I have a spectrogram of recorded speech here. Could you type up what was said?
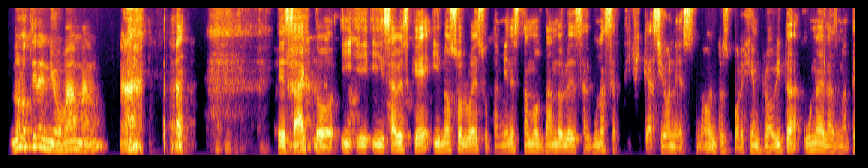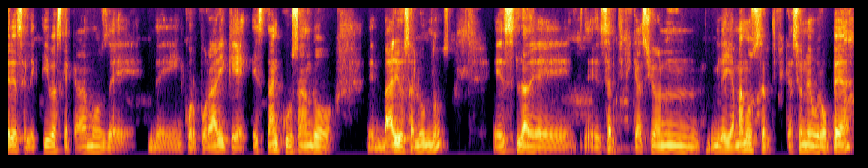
no lo tiene ni Obama, ¿no? Exacto, y, y, sabes qué, y no solo eso, también estamos dándoles algunas certificaciones, ¿no? Entonces, por ejemplo, ahorita una de las materias selectivas que acabamos de, incorporar y que están cursando eh, varios alumnos es la de, de, certificación, le llamamos certificación europea,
